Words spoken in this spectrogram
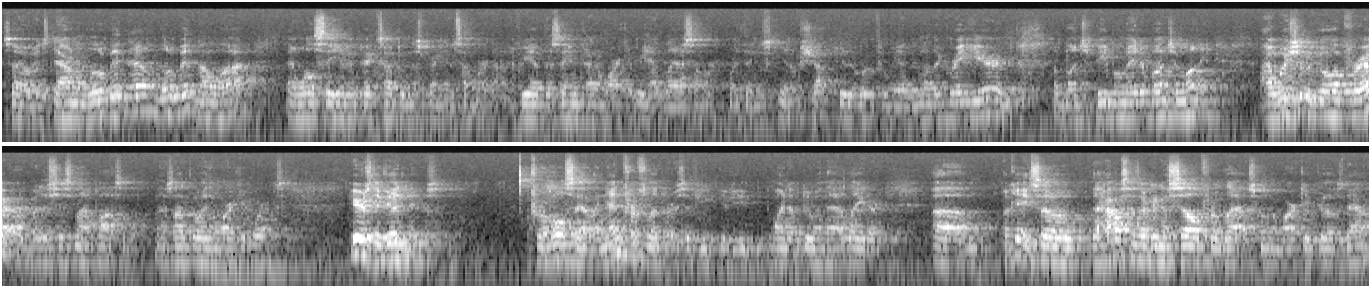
So it's down a little bit now, a little bit, not a lot. And we'll see if it picks up in the spring and summer or not. If we have the same kind of market we had last summer, where things, you know, shot through the roof and we had another great year and a bunch of people made a bunch of money. I wish it would go up forever, but it's just not possible. That's not the way the market works. Here's the good news for wholesaling and for flippers, if you, if you wind up doing that later. Um, okay, so the houses are gonna sell for less when the market goes down.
